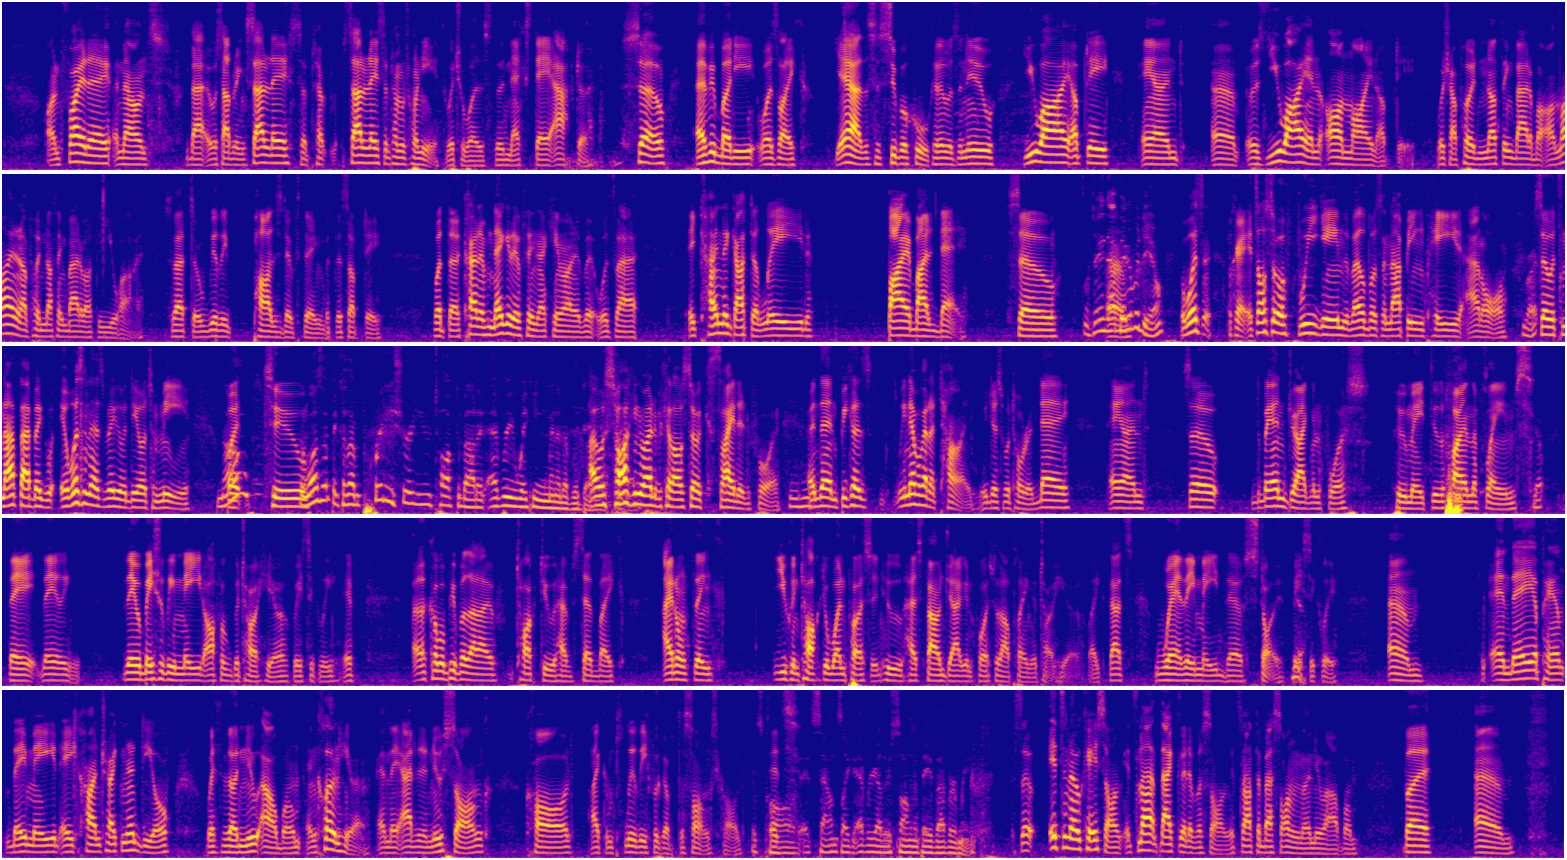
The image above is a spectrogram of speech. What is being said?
on Friday, announced that it was happening Saturday, September Saturday, September 28th, which was the next day after. So everybody was like, "Yeah, this is super cool" because it was a new UI update and um, it was UI and online update, which I've heard nothing bad about online and I've heard nothing bad about the UI. So that's a really positive thing with this update. But the kind of negative thing that came out of it was that it kind of got delayed by about a day. So Which ain't that Um, big of a deal. It wasn't okay. It's also a free game. The developers are not being paid at all, Right. so it's not that big. It wasn't as big of a deal to me, No, but it wasn't because I'm pretty sure you talked about it every waking minute of the day. I was talking about it because I was so excited for it, Mhm. and then because we never got a time, we just were told a day, and so the band Dragon Force, who made Through the Fire and the Flames, Yep. they they they were basically made off of Guitar Hero. Basically, if a couple people that I've talked to have said like, I don't think you can talk to one person who has found Dragon Force without playing Guitar Hero. Like that's where they made their start, Yeah. basically. Um, and they apparently they made a contract and a deal with the new album and Clone Hero, and they added a new song called I completely forgot what the song's called. It's called. It's- it sounds like every other song that they've ever made. So it's an okay song. It's not that good of a song. It's not the best song on the new album, but um,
